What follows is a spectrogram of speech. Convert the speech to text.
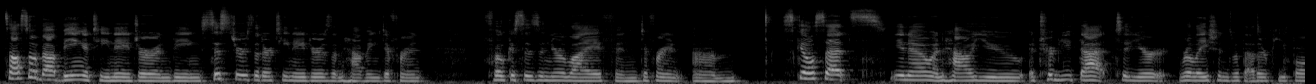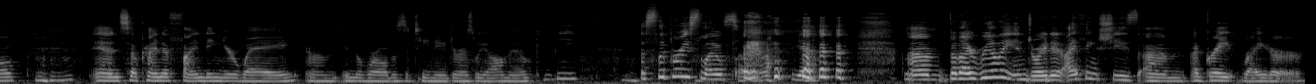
It's also about being a teenager and being sisters that are teenagers and having different focuses in your life and different um, skill sets, you know, and how you attribute that to your relations with other people. And so, kind of finding your way um, in the world as a teenager, as we all know, can be a slippery slope. So, yeah. um, but I really enjoyed it. I think she's um, a great writer.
